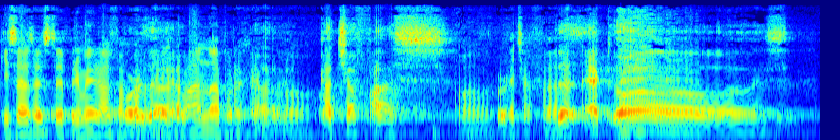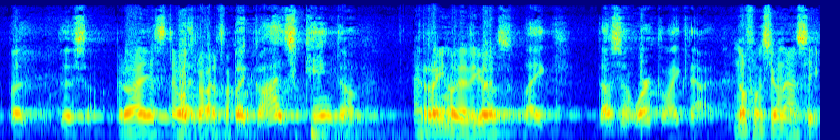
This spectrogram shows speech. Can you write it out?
Quizás este primer alfajor Or the, de Habana, por Uh, ejemplo, cachafas. o, o cachafaz. The, oh, yes. but this, Pero hay este otro but alfajor. God's kingdom, El reino de Dios like, doesn't work like that. no funciona así.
